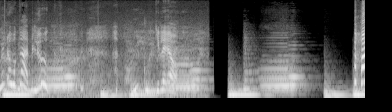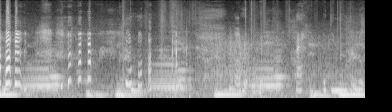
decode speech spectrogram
เล่นอวกาศเป็นลูก คิดอะไรออกพอเถอะพอเถอะไปไปกินนมกันลูก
